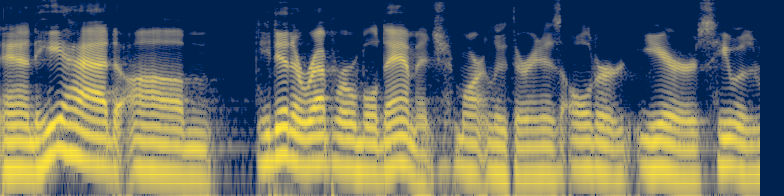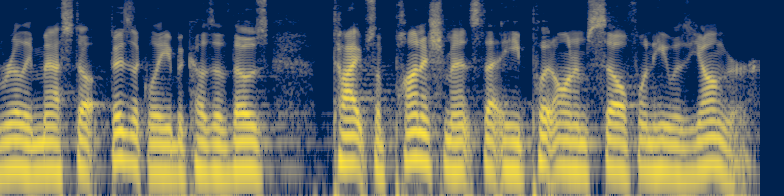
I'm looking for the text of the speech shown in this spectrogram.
And he had um, he did irreparable damage, Martin Luther, in his older years. He was really messed up physically because of those types of punishments that he put on himself when he was younger.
